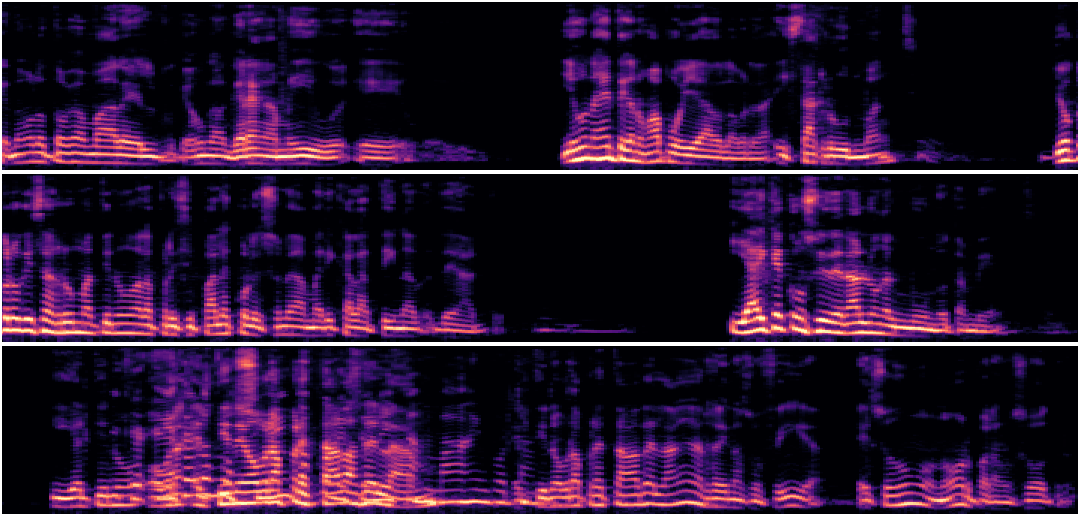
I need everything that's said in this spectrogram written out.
que no me lo tome mal él, porque es un gran amigo. eh, y es una gente que nos ha apoyado, la verdad. Isaac Rudman. Yo creo que Isaac Rudman tiene una de las principales colecciones de América Latina de arte. Y hay que considerarlo en el mundo también. Y él tiene, Y que es obra- de él tiene obras 200 prestadas de más Él importantes. tiene obras prestadas de LAN en Reina Sofía. Eso es un honor para nosotros.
